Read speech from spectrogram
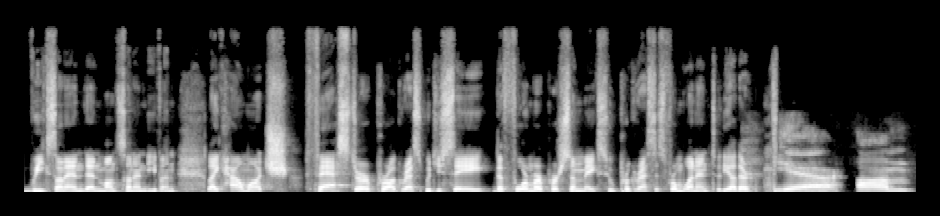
weeks on end and months on end even. Like how much faster progress would you say the former person makes who progresses from one end to the other? Yeah. Um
